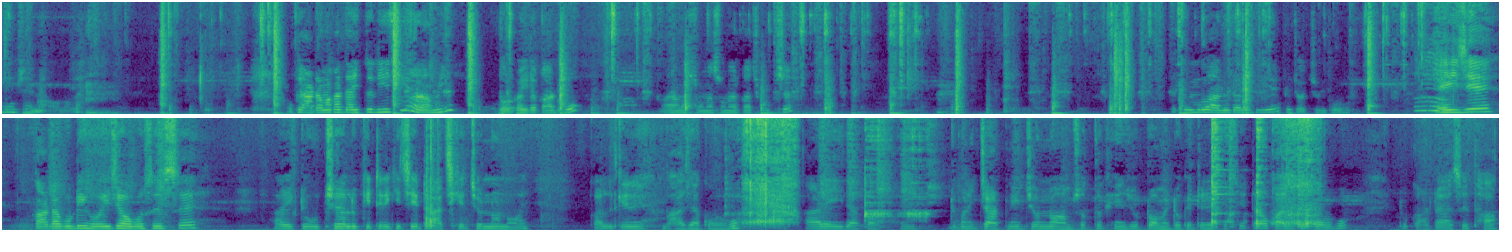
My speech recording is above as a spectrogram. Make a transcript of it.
মুছে নাও না। ওকে আটা মাখার দায়িত্ব দিয়েছি আর আমি তরকারিটা কাটবো। আর আমার সোনা সোনার কাজ করছে। কুমড়ো, আলু টালু দিয়ে একটু চচ্চড়ি করব। এই যে কাটাকুটি হয়েছে অবশেষে। আর একটু উচ্ছে আলু কেটে রেখেছি, এটা আজকের জন্য নয়, কালকে ভাজা করব। আর এই দেখো, একটুখানি চাটনির জন্য আমসত্ব খেঁজুর, টমেটো কেটে রেখেছি, এটাও কালকে করব। একটু কাটা আছে, থাক।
